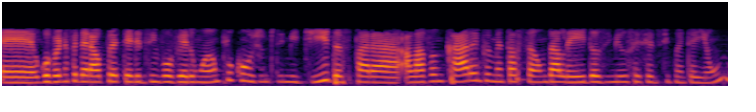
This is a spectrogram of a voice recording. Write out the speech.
é, o governo federal pretende desenvolver um amplo conjunto de medidas para alavancar a implementação da Lei 12.651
